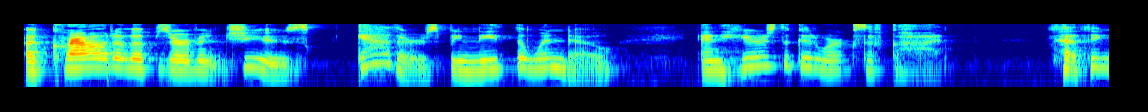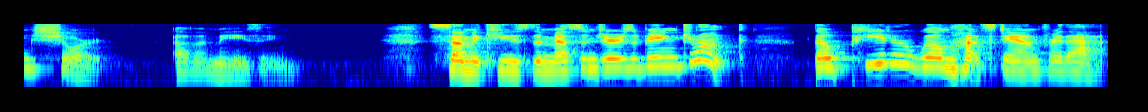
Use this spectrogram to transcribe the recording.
A crowd of observant Jews gathers beneath the window and hears the good works of God, nothing short of amazing. Some accuse the messengers of being drunk, though Peter will not stand for that.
